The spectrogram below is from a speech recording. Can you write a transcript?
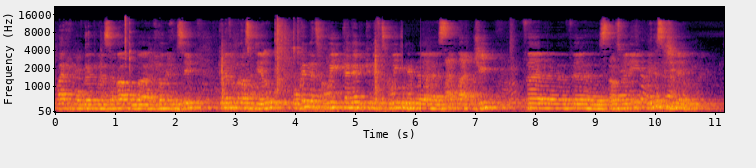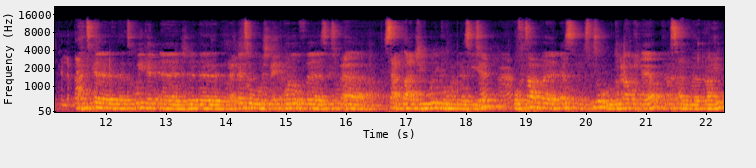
الله يرحمه بهذه المناسبه هو حلمي الحسين. كنا في المدرسة ديالو وكنا تكوين كذلك كنا في تكوين ديال سعد الله الجي. في في 87 اللي كنسجل له واحد تكوين كان عملته جمعيه البلوغ في سميتو مع سعد الله الجي هو اللي كون سميتو. واختار ناس سميتو ودرنا حنايا سعد الرحيم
